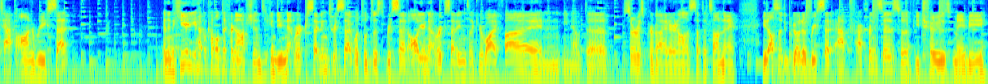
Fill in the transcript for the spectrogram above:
tap on Reset, and then here you have a couple different options. You can do network settings reset, which will just reset all your network settings like your Wi-Fi and you know the service provider and all that stuff that's on there. You'd also go to reset app preferences. So if you chose maybe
